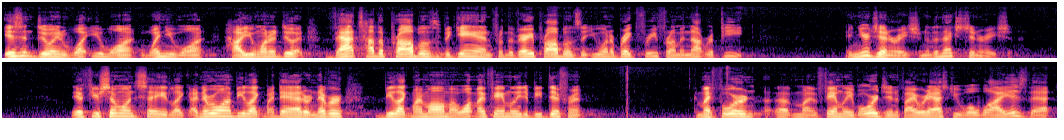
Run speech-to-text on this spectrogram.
isn't doing what you want, when you want, how you want to do it. That's how the problems began from the very problems that you want to break free from and not repeat in your generation or the next generation. If you're someone say like I never want to be like my dad or never be like my mom, I want my family to be different. And my foreign, uh, my family of origin, if I were to ask you, well, why is that?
